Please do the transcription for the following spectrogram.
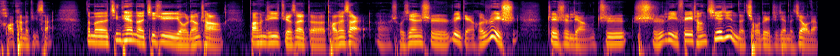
好看的比赛。那么今天呢，继续有两场八分之一决赛的淘汰赛。啊，首先是瑞典和瑞士，这是两支实力非常接近的球队之间的较量。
